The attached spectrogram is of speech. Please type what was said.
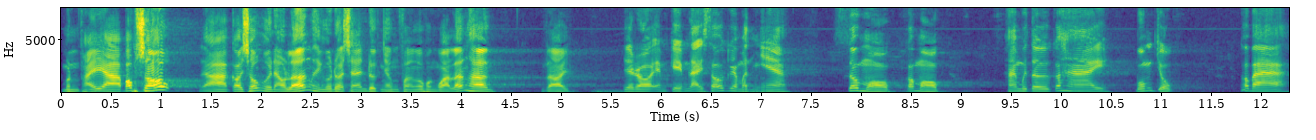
mình phải à, bóc số dạ coi số người nào lớn thì người đó sẽ được nhận phần phần quà lớn hơn rồi Dạ rồi em kiểm lại số cho mình nha Số 1 có 1 24 có 2 40 Có ba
